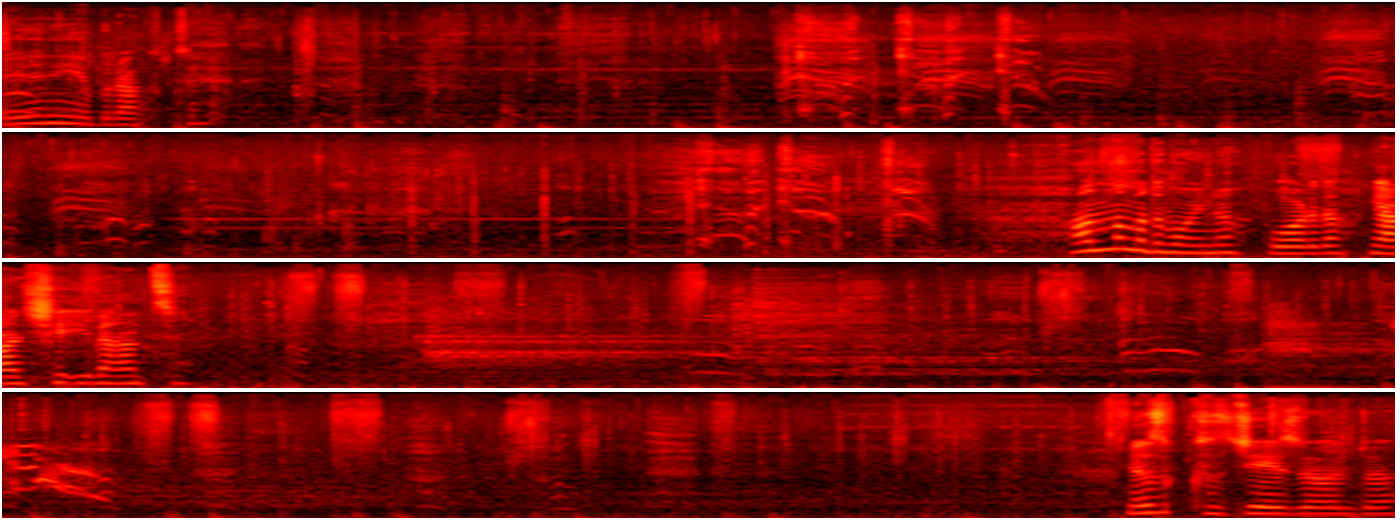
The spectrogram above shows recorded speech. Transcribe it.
Beni niye bıraktın? Anlamadım oyunu bu arada. Yani şey eventi. Yazık kızcağız öldü.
